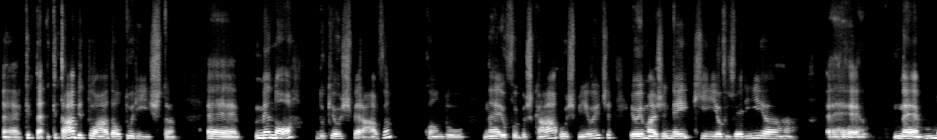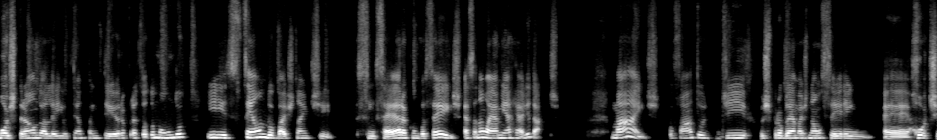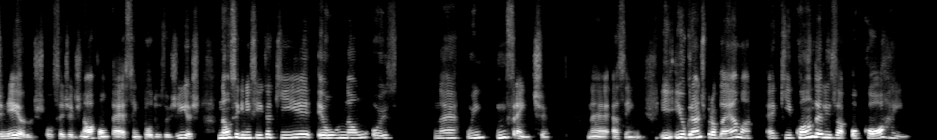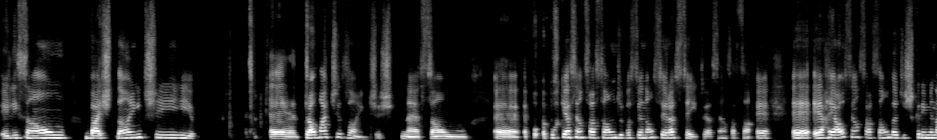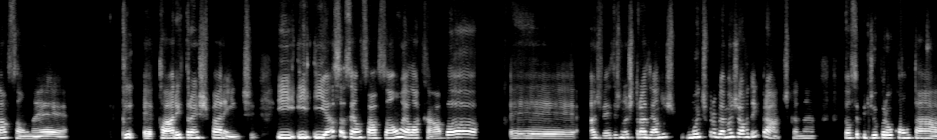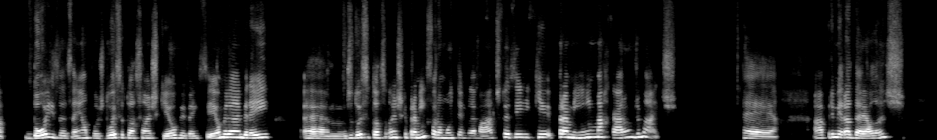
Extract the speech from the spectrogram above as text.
é, que está tá habituada ao turista é, menor do que eu esperava quando né? Eu fui buscar o Spirit, eu imaginei que eu viveria é, né, mostrando a lei o tempo inteiro para todo mundo e sendo bastante sincera com vocês, essa não é a minha realidade. Mas o fato de os problemas não serem é, rotineiros, ou seja, eles não acontecem todos os dias, não significa que eu não os né, enfrente. Né? Assim, e, e o grande problema é que quando eles ocorrem, eles são bastante é, traumatizantes, né? São é, é, é, porque a sensação de você não ser aceito, é a sensação é, é, é a real sensação da discriminação, né? É clara e transparente. E, e, e essa sensação ela acaba é, às vezes nos trazendo muitos problemas de ordem prática, né? Então você pediu para eu contar dois exemplos, duas situações que eu vivenciei. Eu me lembrei é, de duas situações que para mim foram muito emblemáticas e que para mim marcaram demais. É, a primeira delas,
